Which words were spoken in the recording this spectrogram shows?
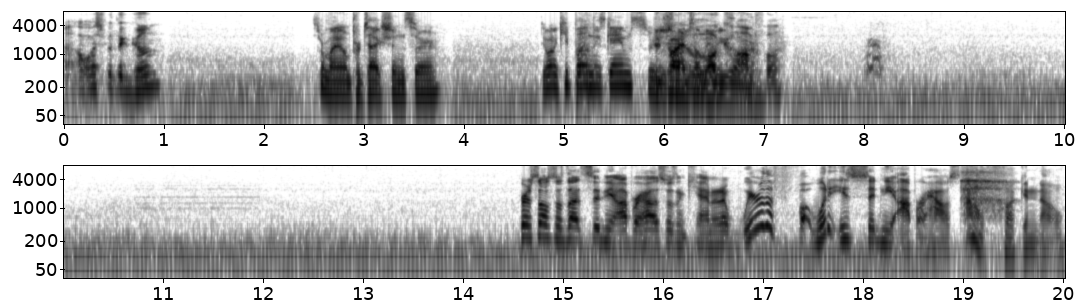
Uh, what's with the gun? It's for my own protection, sir. Do you want to keep playing these games, or You're just want trying to to tell me look who you are? harmful. Chris also thought Sydney Opera House was in Canada. Where the fuck? What is Sydney Opera House? I don't fucking know.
